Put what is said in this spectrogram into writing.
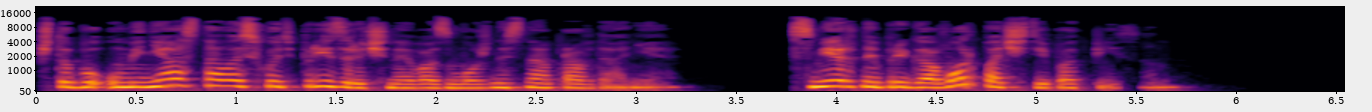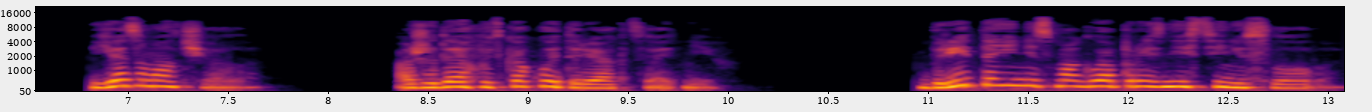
чтобы у меня осталась хоть призрачная возможность на оправдание. Смертный приговор почти подписан. Я замолчала, ожидая хоть какой-то реакции от них. Бриттани не смогла произнести ни слова.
